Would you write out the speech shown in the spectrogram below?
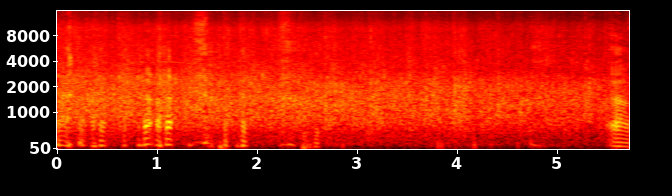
Uh,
